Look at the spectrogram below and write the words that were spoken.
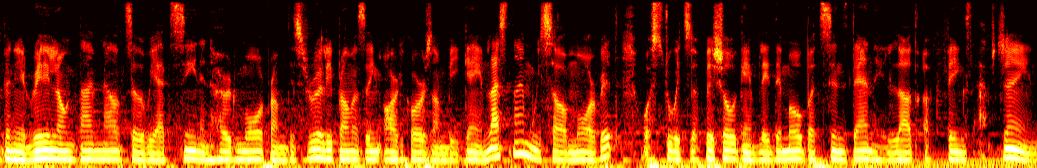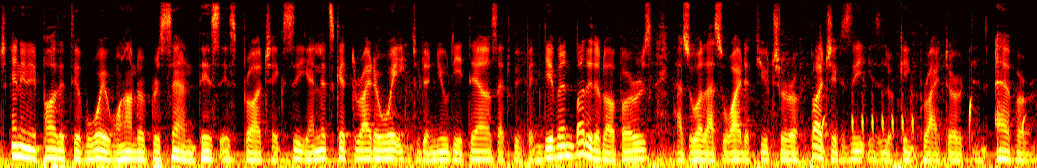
been a really long time now till we had seen and heard more from this really promising hardcore zombie game. Last time we saw more of it was through its official gameplay demo, but since then a lot of things have changed. And in a positive way 100% this is Projekt Z and let's get right away into the new details that we've been given by the developers as well as why the future of Projekt Z is looking brighter than ever.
